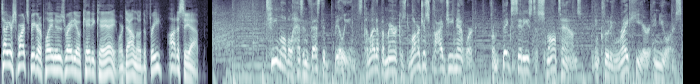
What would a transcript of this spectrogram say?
Tell your smart speaker to play News Radio KDKA or download the free Audacy app. T-Mobile has invested billions to light up America's largest 5G network from big cities to small towns, including right here in yours.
